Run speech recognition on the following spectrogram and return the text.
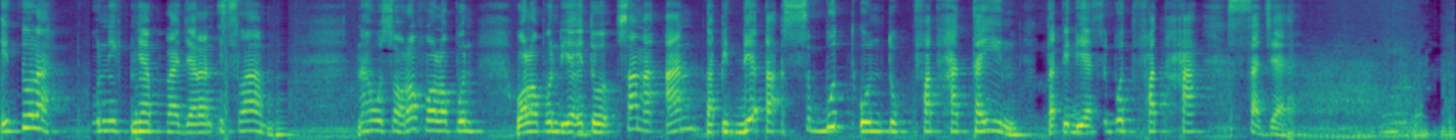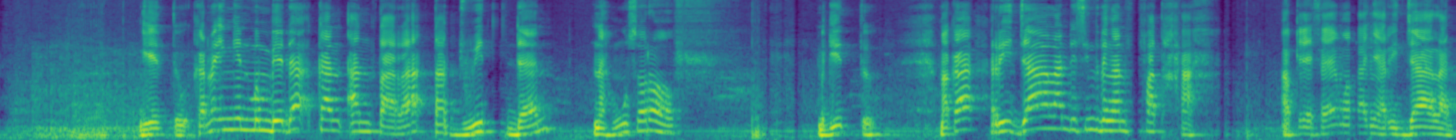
Itulah uniknya pelajaran Islam. Nahu sorof walaupun walaupun dia itu samaan tapi dia tak sebut untuk fathatain tapi dia sebut fathah saja. Gitu. Karena ingin membedakan antara tajwid dan nahwu sorof. Begitu. Maka rijalan di sini dengan fathah. Oke, saya mau tanya rijalan.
